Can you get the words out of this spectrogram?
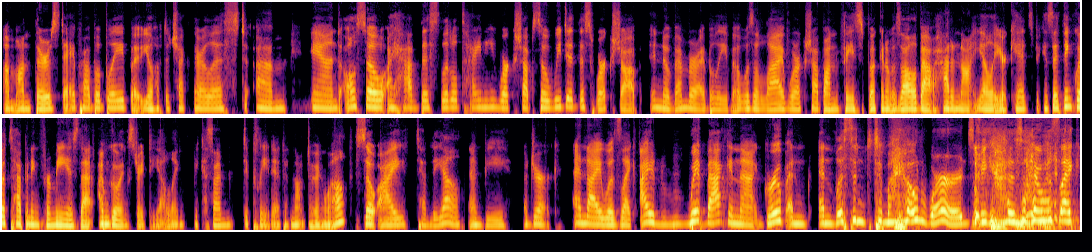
um, on Thursday, probably, but you'll have to check their list. Um, and also, I have this little tiny workshop. So, we did this workshop in November, I believe. It was a live workshop on Facebook, and it was all about how to not yell at your kids. Because I think what's happening for me is that I'm going straight to yelling because I'm depleted and not doing well. So, I tend to yell and be a jerk and i was like i went back in that group and and listened to my own words because i was like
